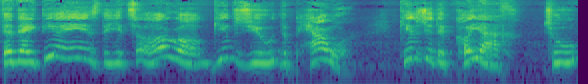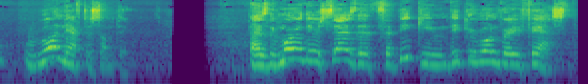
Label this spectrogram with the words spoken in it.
that the idea is the Yitzhahara gives you the power, gives you the koyach to run after something. As the Gemara there says that tzaddikim, they can run very fast.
